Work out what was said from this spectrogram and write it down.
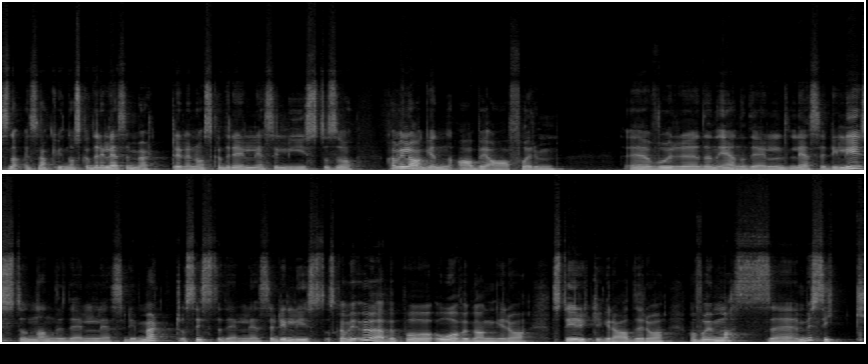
snak, Snakker vi nå skal dere lese mørkt, eller nå skal dere lese lyst, og så kan vi lage en ABA-form eh, hvor den ene delen leser de lyst, og den andre delen leser de mørkt, og siste delen leser de lyst. Og så kan vi øve på overganger og styrkegrader, og man får jo masse musikk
